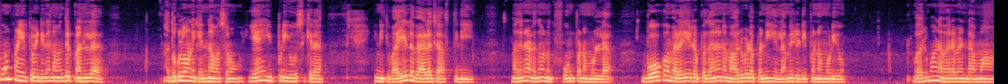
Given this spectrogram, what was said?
ஃபோன் பண்ணியிருக்க வேண்டியதை நான் வந்திருப்பேன்ல. அதுக்குள்ளே உனக்கு என்ன அவசரம்? ஏன் இப்படி யோசிக்கிற? இன்றைக்கி வயலில் வேலை ஜாஸ்திடி. அதனால தான் உனக்கு ஃபோன் பண்ண முடியல. போகம் விளையிறப்ப தானே நம்ம அறுவடை பண்ணி எல்லாமே ரெடி பண்ண முடியும். வருமானம் வர வேண்டாமா?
